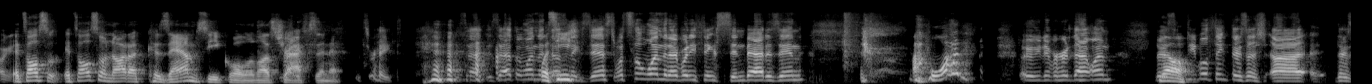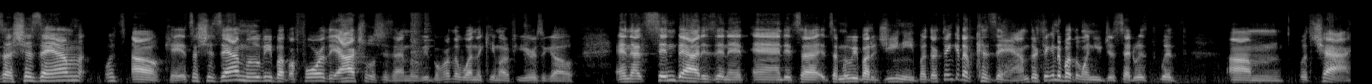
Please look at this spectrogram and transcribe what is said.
Okay. It's also it's also not a Kazam sequel unless Shaq's in it. That's right. Is that, is that the one that doesn't he... exist? What's the one that everybody thinks Sinbad is in? uh, what? oh, you never heard that one? There's, no. People think there's a uh, there's a Shazam. What's oh, okay? It's a Shazam movie, but before the actual Shazam movie, before the one that came out a few years ago, and that Sinbad is in it, and it's a it's a movie about a genie. But they're thinking of Kazam. They're thinking about the one you just said with with um, with Shaq,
